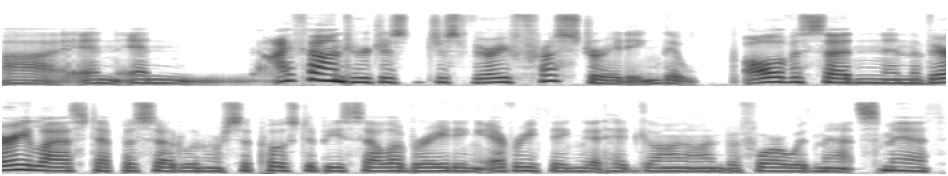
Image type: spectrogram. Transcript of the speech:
Uh, and and I found her just, just very frustrating that all of a sudden in the very last episode when we're supposed to be celebrating everything that had gone on before with Matt Smith,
